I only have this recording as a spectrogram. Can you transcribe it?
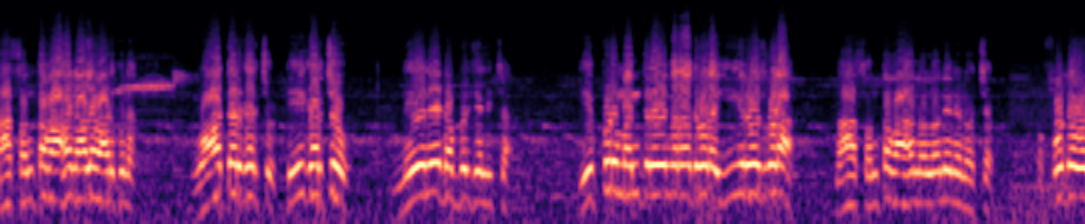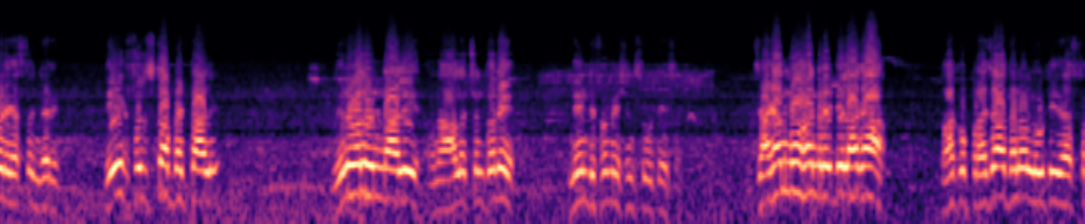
నా సొంత వాహనాలే వాడుకున్నా. వాటర్ ఖర్చు టీ ఖర్చు నేనే డబ్బులు చెల్లించా. ఇప్పుడు మంత్రి అయిన తర్వాత కూడా ఈ రోజు కూడా నా సొంత వాహనంలోనే నేను వచ్చాను. ఫోటో కూడా వేస్తాం జరిగింది. దీనికి ఫుల్ స్టాప్ పెట్టాలి. విలువలు ఉండాలి అనే ఆలోచనతోనే నేను డిఫర్మేషన్ సూట్ వేశాను జగన్మోహన్ రెడ్డి లాగా నాకు ప్రజాధనం లూటీ చేస్తూ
